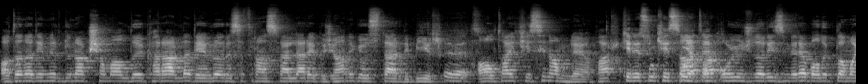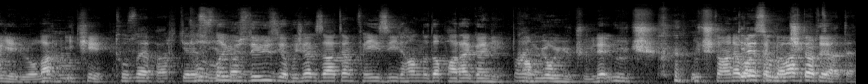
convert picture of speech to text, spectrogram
Adana Demir dün akşam aldığı kararla devre arası transferler yapacağını gösterdi. Bir, Evet. Altay kesin hamle yapar. Giresun kesin Zaten yapar. oyuncular İzmir'e balıklama geliyorlar. Hı hı. İki, Tuzla yapar. Giresun Tuzla yapar. %100 yapacak. Zaten Feyzi İlhanlı'da Paragani. Aynen. Kamyon yüküyle 3. 3 tane bak Giresun'da takım var 4 çıktı. zaten.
